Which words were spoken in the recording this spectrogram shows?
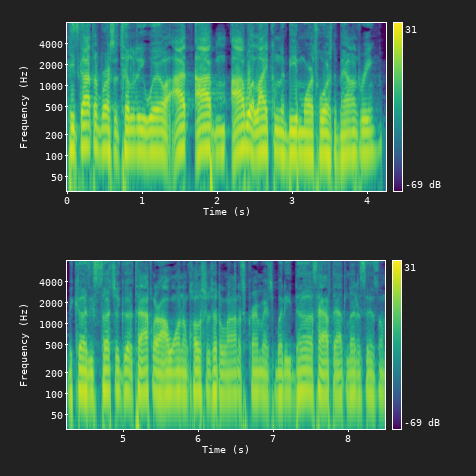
he's got the versatility. Will I I I would like him to be more towards the boundary because he's such a good tackler. I want him closer to the line of scrimmage, but he does have the athleticism,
